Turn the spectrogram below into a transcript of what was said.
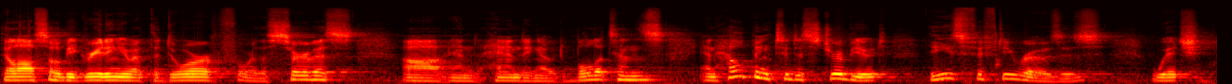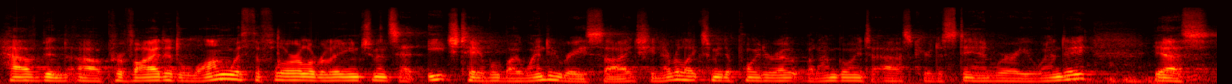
They'll also be greeting you at the door for the service uh, and handing out bulletins and helping to distribute these 50 roses which have been uh, provided along with the floral arrangements at each table by Wendy Rayside. She never likes me to point her out, but I'm going to ask her to stand. Where are you, Wendy? Yes.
